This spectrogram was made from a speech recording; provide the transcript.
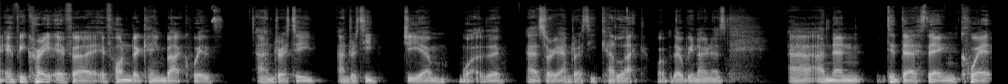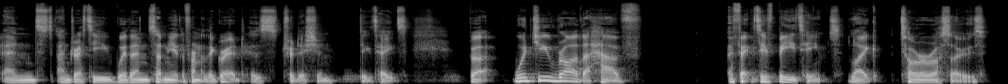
it'd be great if uh, if Honda came back with Andretti, Andretti GM, what are the uh, sorry, Andretti Cadillac, whatever they'll be known as, uh, and then did their thing, quit, and Andretti were then suddenly at the front of the grid as tradition dictates. But would you rather have effective B teams like Toro Rosso's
